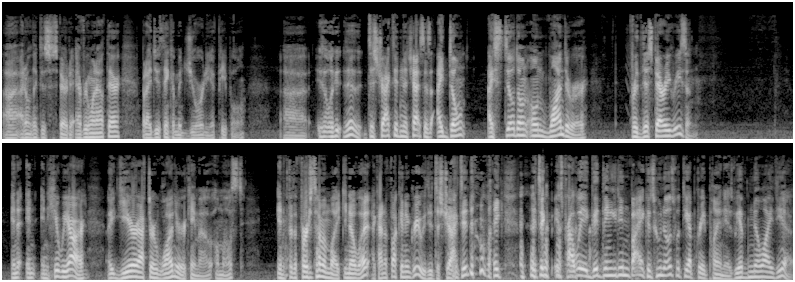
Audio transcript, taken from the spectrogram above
Uh, I don't think this is fair to everyone out there, but I do think a majority of people. Uh, look, distracted in the chat says, "I don't. I still don't own Wanderer for this very reason." And, and and here we are, a year after Wanderer came out, almost. And for the first time, I'm like, you know what? I kind of fucking agree with you. Distracted, like it's a, it's probably a good thing you didn't buy it because who knows what the upgrade plan is? We have no idea.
